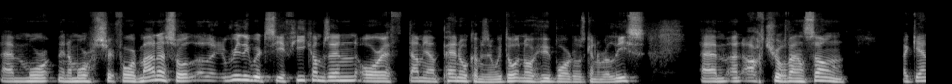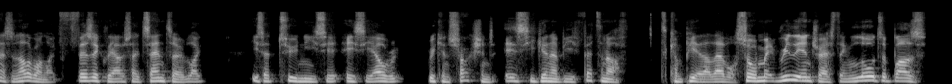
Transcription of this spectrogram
um, more in a more straightforward manner. So really weird to see if he comes in or if Damien Penaud comes in. We don't know who Bordeaux is going to release. Um, and Arthur Vincent, again, it's another one like physically outside center. Like he's had two knee ACL re- reconstructions. Is he going to be fit enough to compete at that level? So really interesting. Loads of buzz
